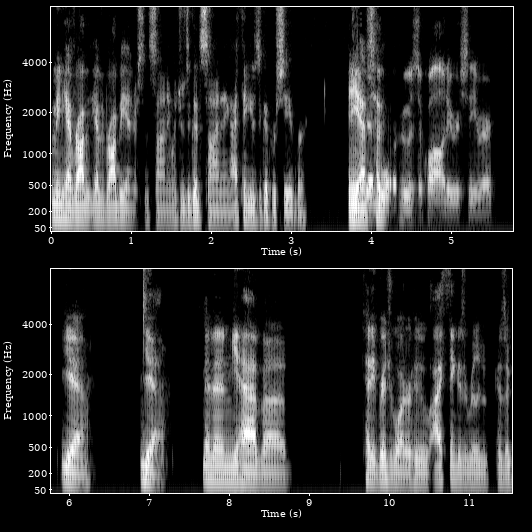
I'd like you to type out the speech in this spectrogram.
I mean you have Robbie you have Robbie Anderson signing, which was a good signing. I think he was a good receiver. And you have Ethan Moore, who is a quality receiver. Yeah, yeah, and then you have uh, Teddy Bridgewater, who I think is a really is a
